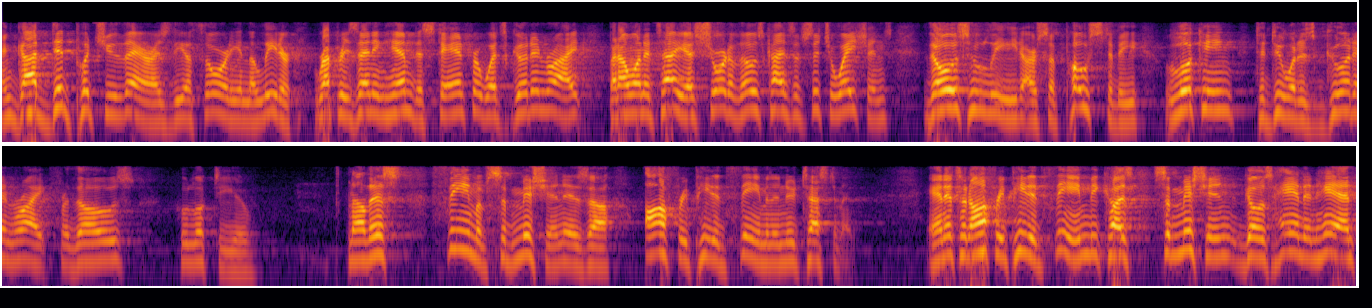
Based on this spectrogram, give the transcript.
And God did put you there as the authority and the leader, representing Him to stand for what's good and right. But I want to tell you, short of those kinds of situations, those who lead are supposed to be looking to do what is good and right for those who look to you. Now, this theme of submission is a oft repeated theme in the New Testament. And it's an oft repeated theme because submission goes hand in hand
